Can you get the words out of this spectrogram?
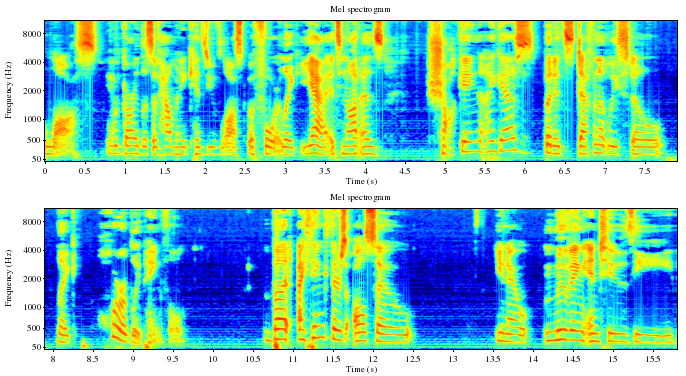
loss, regardless of how many kids you've lost before. Like, yeah, it's not as shocking, I guess, mm-hmm. but it's definitely still, like, horribly painful. But I think there's also, you know, moving into the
